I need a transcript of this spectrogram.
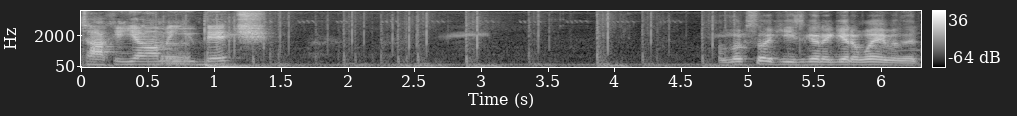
Takayama, you bitch. It looks like he's gonna get away with it.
